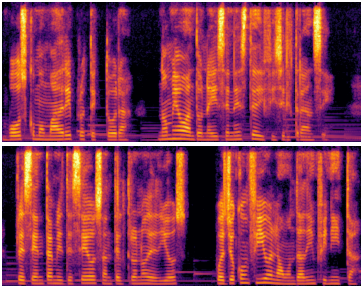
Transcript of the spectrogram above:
Vos como Madre y Protectora, no me abandonéis en este difícil trance. Presenta mis deseos ante el trono de Dios pues yo confío en la bondad infinita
